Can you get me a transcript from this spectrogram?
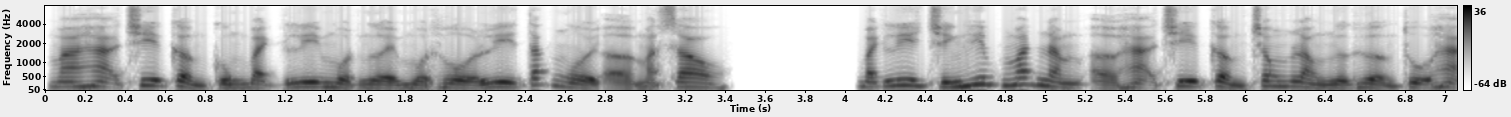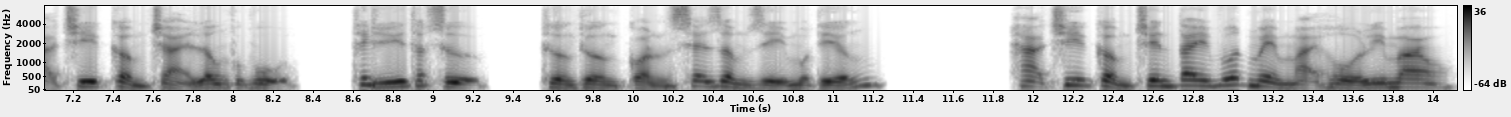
Mà hạ chi cẩm cùng bạch ly một người một hồ ly tắc ngồi ở mặt sau. Bạch ly chính híp mắt nằm ở hạ chi cẩm trong lòng ngược hưởng thụ hạ chi cẩm trải lông phục vụ, thích ý thật sự, thường thường còn sẽ dầm gì một tiếng. Hạ chi cẩm trên tay vướt mềm mại hồ ly mau,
